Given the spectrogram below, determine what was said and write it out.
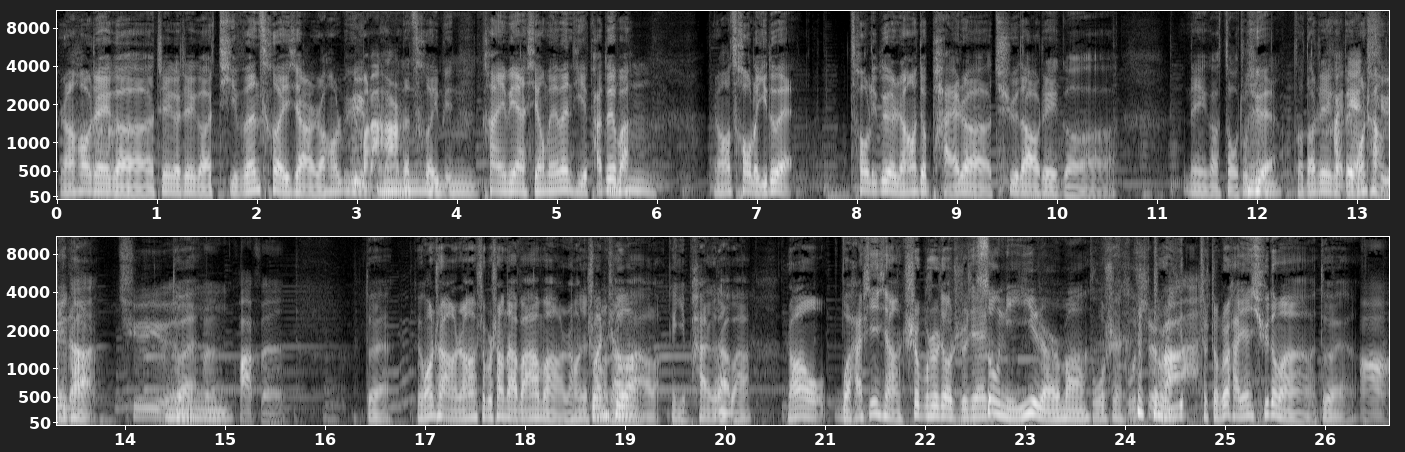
然后这个这个这个体温测一下，然后绿码的测一遍，看一遍，行，没问题，排队吧。然后凑了一队，凑了一队，然后就排着去到这个那个走出去，走到这个北广场那块区域对划分。对北广场，然后是不是上大巴嘛？然后就上大巴了，给你派了个大巴。然后我还心想，是不是就直接送你一人吗？不是，不是，就是一个就整个海淀区的嘛。对啊，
